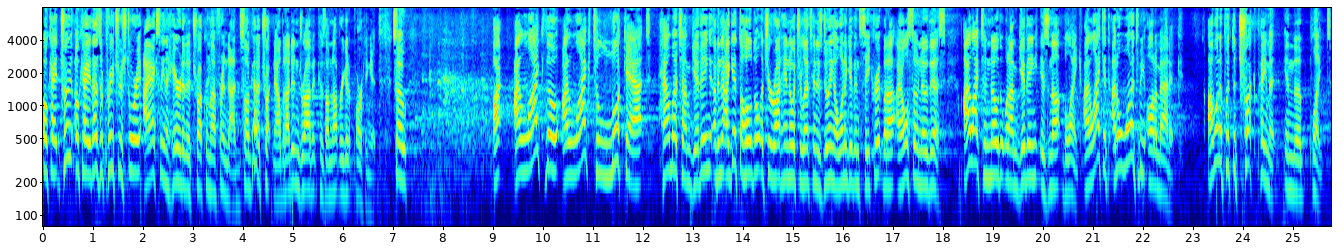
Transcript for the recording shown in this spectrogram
Okay, true. Okay, that's a preacher story. I actually inherited a truck when my friend died. So I've got a truck now, but I didn't drive it because I'm not very good at parking it. So I, I like, though, I like to look at how much I'm giving. I mean, I get the whole don't let your right hand know what your left hand is doing. I want to give in secret, but I, I also know this. I like to know that what I'm giving is not blank. I like it, I don't want it to be automatic. I want to put the truck payment in the plate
